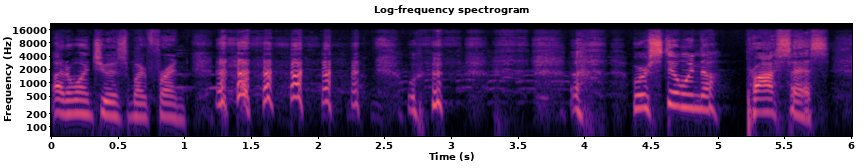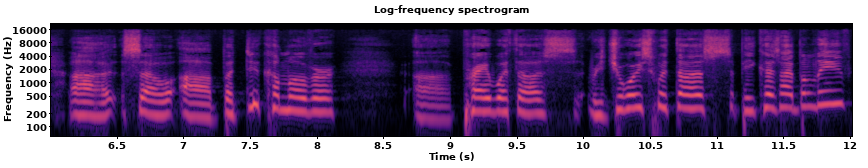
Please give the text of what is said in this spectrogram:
I don't want you as my friend. We're still in the process. Uh, so, uh, but do come over, uh, pray with us, rejoice with us, because I believe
